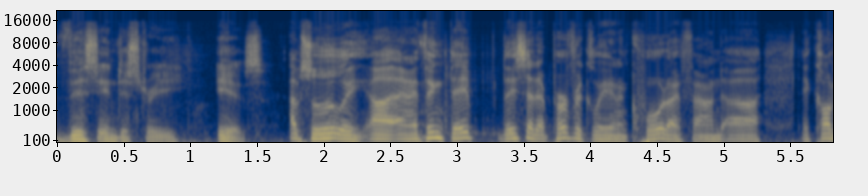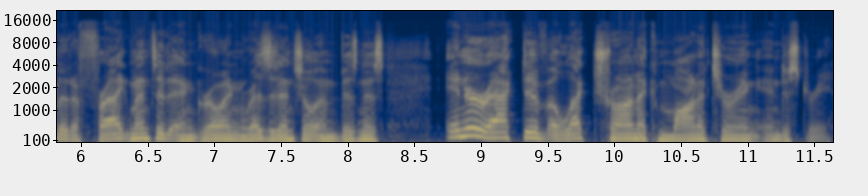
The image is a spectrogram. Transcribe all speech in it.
this industry is. Absolutely, uh, and I think they they said it perfectly in a quote I found. Uh, they called it a fragmented and growing residential and business interactive electronic monitoring industry.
